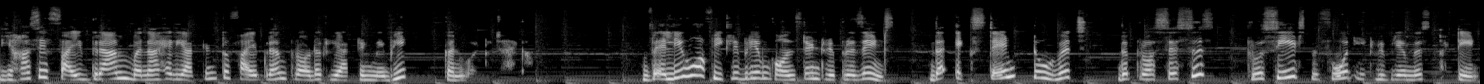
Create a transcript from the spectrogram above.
यहाँ से 5 ग्राम बना है रिएक्टेंट तो 5 ग्राम प्रोडक्ट रिएक्टेंट में भी कन्वर्ट हो जाएगा। Value of equilibrium constant represent the extent to which the process proceeds before equilibrium is attained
